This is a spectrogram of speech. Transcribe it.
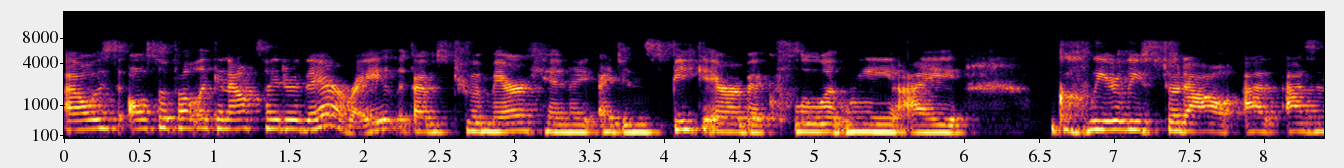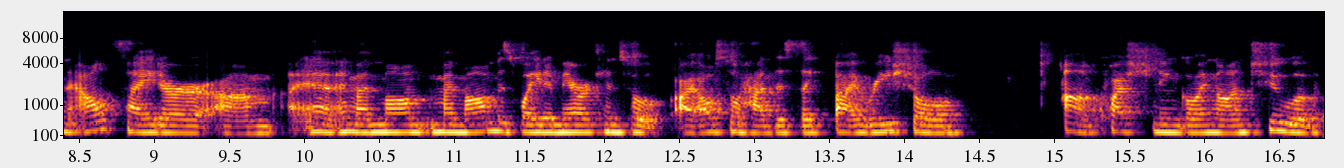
I always also felt like an outsider there, right? Like I was too American. I, I didn't speak Arabic fluently. I clearly stood out as, as an outsider. Um, and, and, my mom, my mom is white American, so I also had this like biracial. Uh, questioning going on too of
